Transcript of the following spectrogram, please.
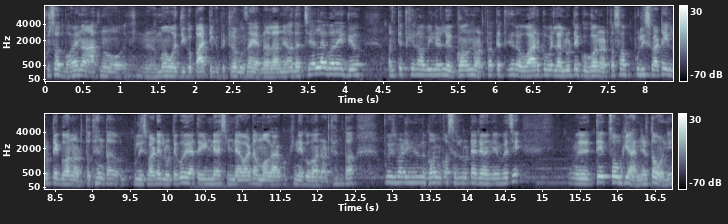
फुर्सद भएन आफ्नो माओवादीको पार्टीको भित्रको चाहिँ हेर्न लाने अध्यक्ष यसलाई बनाइदियो। अनि त्यतिखेर अब यिनीहरूले गनहरू त त्यतिखेर वारको बेला लुटेको गनहरू त सब पुलिसबाटै लुटेको गनहरू त थियो नि त। पुलिसबाटै लुटेको या त इन्डिया सिन्डियाबाट मगाएको किनेको गनहरू थियो नि त। पुलिसबाट यिनीहरूले गन कसरी लुटाइदियो भनेपछि त्यही चौकी हानेर त हो नि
